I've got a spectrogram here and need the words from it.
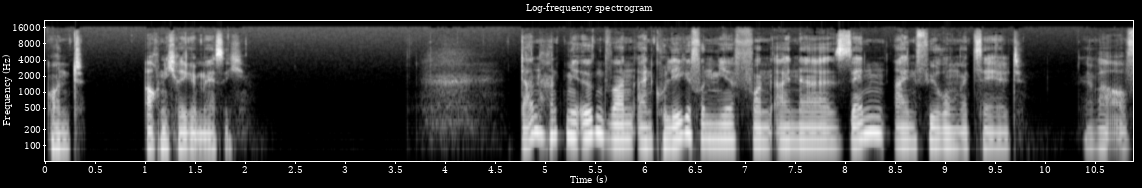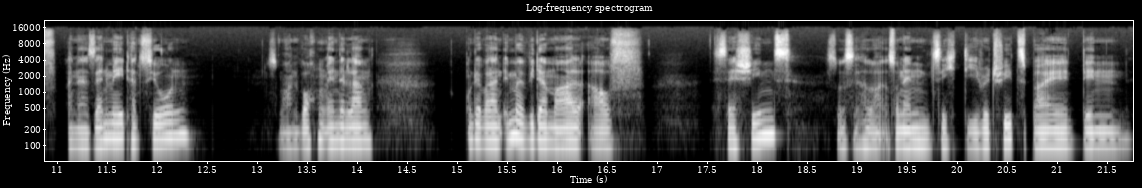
und auch nicht regelmäßig. Dann hat mir irgendwann ein Kollege von mir von einer Zen-Einführung erzählt. Er war auf einer Zen-Meditation, das war ein Wochenende lang, und er war dann immer wieder mal auf Sessions, so, so nennen sich die Retreats bei den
